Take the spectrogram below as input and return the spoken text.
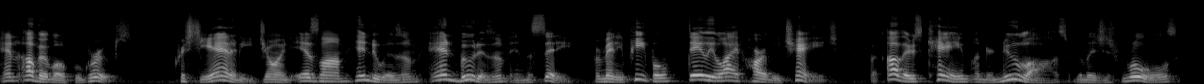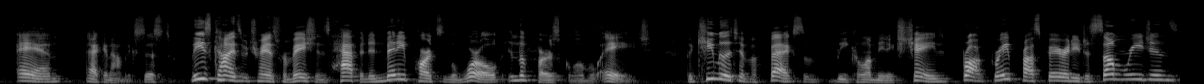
and other local groups. Christianity joined Islam, Hinduism, and Buddhism in the city. For many people, daily life hardly changed but others came under new laws, religious rules, and economic system. These kinds of transformations happened in many parts of the world in the first global age. The cumulative effects of the Columbian Exchange brought great prosperity to some regions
